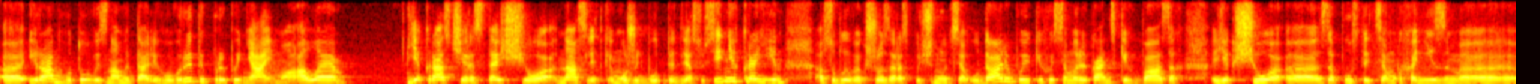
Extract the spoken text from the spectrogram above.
е, Іран готовий з нами далі говорити. Припиняємо, але. Якраз через те, що наслідки можуть бути для сусідніх країн, особливо якщо зараз почнуться удари по якихось американських базах, якщо е, запуститься механізм е,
